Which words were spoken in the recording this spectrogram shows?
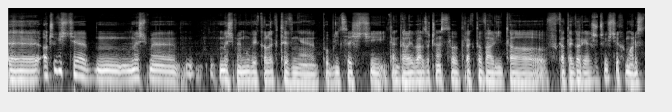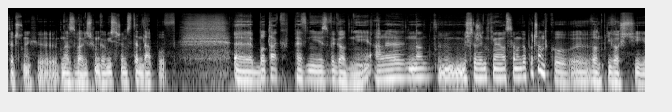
Y, oczywiście mm, myśmy, myśmy, mówię kolektywnie, publicyści i tak dalej, bardzo często traktowali to w kategoriach rzeczywiście humorystycznych. Y, nazywaliśmy go mistrzem stand-upów, bo tak pewnie jest wygodniej, ale no, myślę, że nikt nie miał od samego początku wątpliwości,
